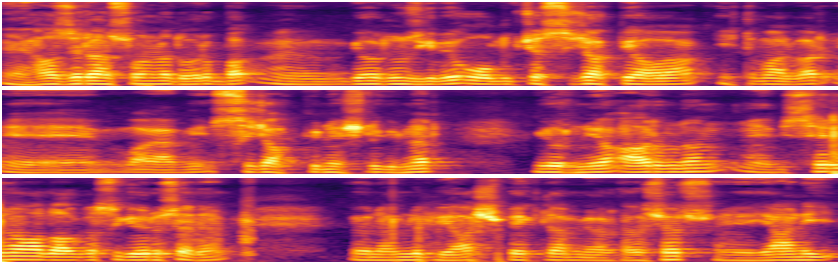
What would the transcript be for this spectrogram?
e, Haziran sonuna doğru e, gördüğünüz gibi oldukça sıcak bir hava ihtimal var. E, bayağı bir sıcak güneşli günler görünüyor. Ardından bir serin hava dalgası görürse de önemli bir yağış beklenmiyor arkadaşlar. E, yani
